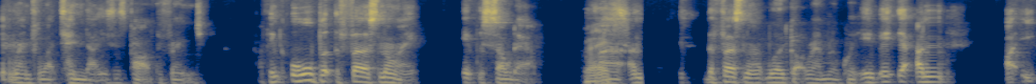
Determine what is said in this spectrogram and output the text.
it ran for like 10 days as part of the Fringe. I think all but the first night, it was sold out. Right. Uh, and the first night, word got around real quick. It, it, and I,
